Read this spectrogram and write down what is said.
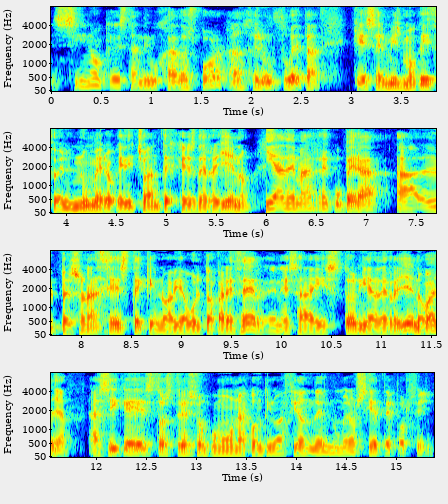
sino que están dibujados por Ángel Unzueta, que es el mismo que hizo el número que he dicho antes, que es de relleno, y además recupera al personaje este que no había vuelto a aparecer en esa historia de relleno, vaya. Así que estos tres son como una continuación del número 7, por fin.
